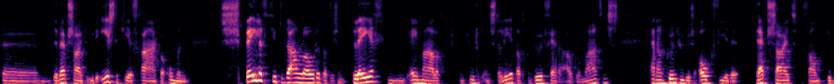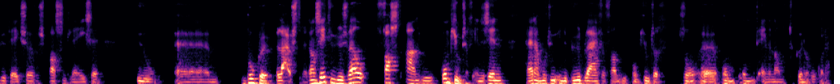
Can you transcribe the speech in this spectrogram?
de website u de eerste keer vragen om een spelertje te downloaden. Dat is een player die u eenmalig op de computer installeert. Dat gebeurt verder automatisch. En dan kunt u dus ook via de website van Bibliotheekservice Passend Lezen uw uh, boeken beluisteren. Dan zit u dus wel vast aan uw computer. In de zin, hè, dan moet u in de buurt blijven van uw computer uh, om, om het een en ander te kunnen horen.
